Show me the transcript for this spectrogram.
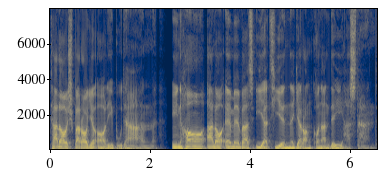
تلاش برای عالی بودن اینها علائم وضعیتی نگران کننده ای هستند.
